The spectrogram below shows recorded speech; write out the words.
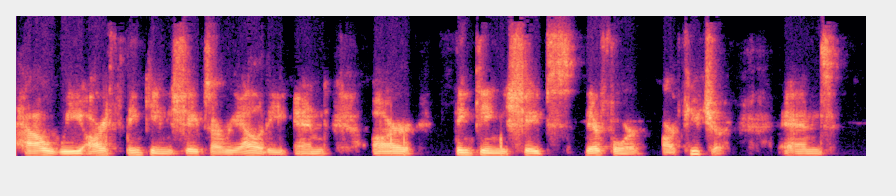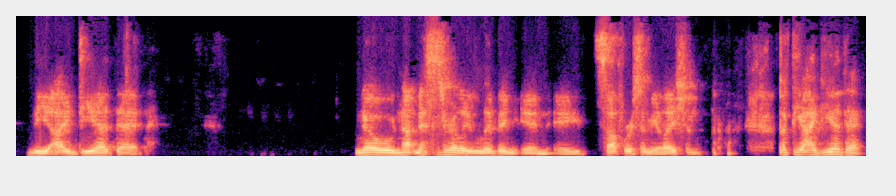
how we our thinking shapes our reality and our thinking shapes therefore our future. And the idea that no not necessarily living in a software simulation but the idea that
